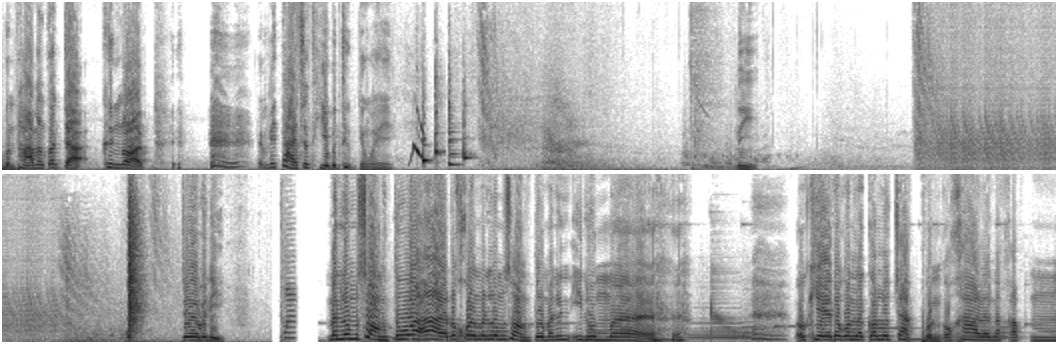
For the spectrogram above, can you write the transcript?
ผลพามันก็จะครึ่งหลอด ไม่ตายสักทีมันถึกจังไว้ยนี่ จอไปดิ มันลุมสองตัวอะทุกคนมันลุมสองตัวมันเล่นอีลุมอะโอเค ทุกคนแล้วก็รู้จักผลคร่าวๆแล้วนะครับอืม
